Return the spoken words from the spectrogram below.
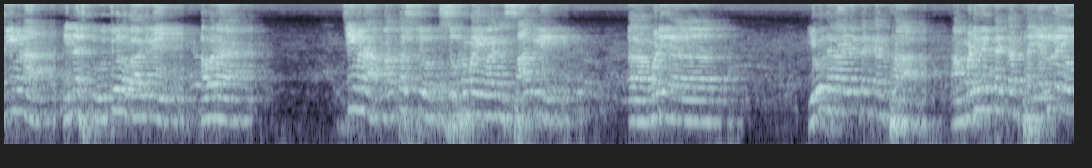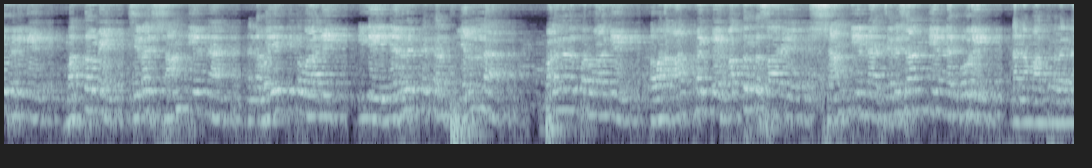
ಜೀವನ ಇನ್ನಷ್ಟು ಉಜ್ವಲವಾಗಲಿ. ಅವರ ಜೀವನ ಮತ್ತಷ್ಟು ಸುಖಮಯವಾಗಿ ಸಾಗಲಿ. ಮಡಿ ಯೋಧರಾಗಿರ್ತಕ್ಕಂಥ ಮಡಿದಿರ್ತಕ್ಕಂಥ ಎಲ್ಲ ಯೋಧರಿಗೆ ಮತ್ತೊಮ್ಮೆ ಚಿರಶಾಂತಿಯನ್ನ ನನ್ನ ವೈಯಕ್ತಿಕವಾಗಿ ಇಲ್ಲಿ ನೆರವೇರ್ತಕ್ಕಂಥ ಎಲ್ಲ ಬಳಗದ ಪರವಾಗಿ ಅವರ ಆತ್ಮಕ್ಕೆ ಮತ್ತೊಂದು ಸಾರಿ ಶಾಂತಿಯನ್ನ ಚಿರಶಾಂತಿಯನ್ನ ಕೋರಿ ನನ್ನ ಮಾತುಗಳನ್ನ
